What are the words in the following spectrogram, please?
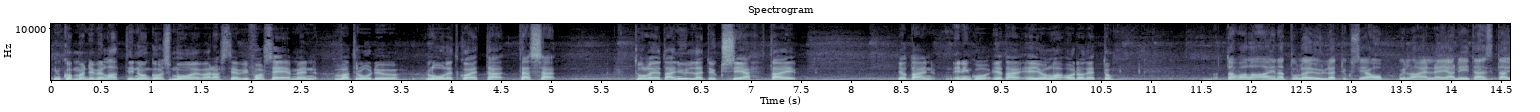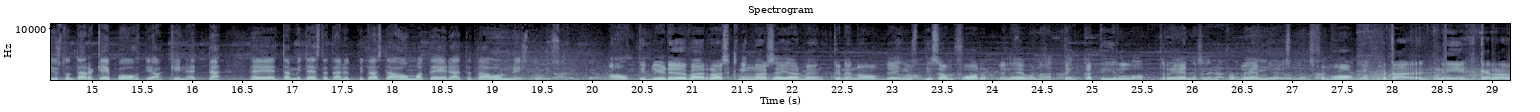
Nu kommer det väl alltid någon små överraskningar, vi får se, men vad tror du? Luuletko, että tässä tulee jotain yllätyksiä tai jotain, niin kuin, jota ei olla odotettu? No, tavallaan aina tulee yllätyksiä oppilaille ja niitähän sitä just on tärkeä pohtiakin, että hei, että miten tätä nyt pitäisi tämä homma tehdä, että tämä onnistuisi. Alltid blir det överraskningar säger Mönkkönen och det är just de som får eleverna att tänka till och träna sin problemlösningsförmåga. Tota, niin, kerro,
